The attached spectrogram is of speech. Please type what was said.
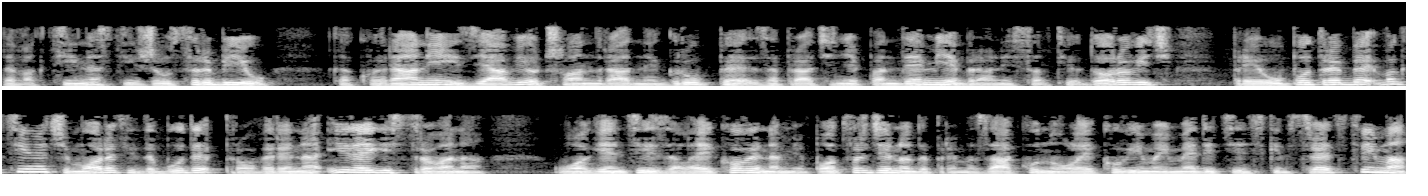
da vakcina stiže u Srbiju. Kako je ranije izjavio član radne grupe za praćenje pandemije Branislav Teodorović, pre upotrebe vakcina će morati da bude proverena i registrovana. U Agenciji za lekove nam je potvrđeno da prema zakonu o lekovima i medicinskim sredstvima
